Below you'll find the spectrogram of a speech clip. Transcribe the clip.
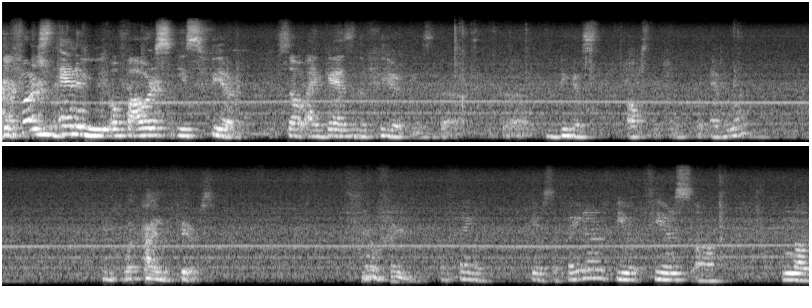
The first enemy of of ours is fear. So I guess the fear is the, the biggest obstacle for everyone. What kind of fears? Fear of failure. Of failure. Fears of failure, fear, fears of not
